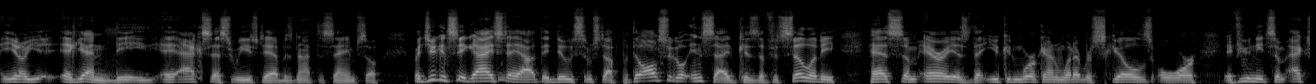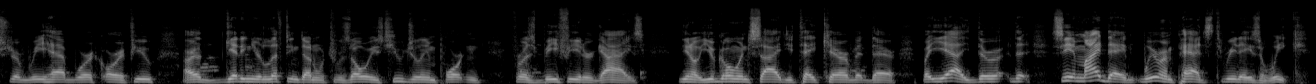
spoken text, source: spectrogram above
you know, you, again, the access we used to have is not the same. So, but you can see guys stay out. They do some stuff, but they'll also go inside because the facility has some areas that you can work on whatever skills, or if you need some extra rehab work, or if you are getting your lifting done, which was always hugely important for us beef eater guys you know, you go inside, you take care of it there. But yeah, there. The, see, in my day, we were in pads three days a week.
